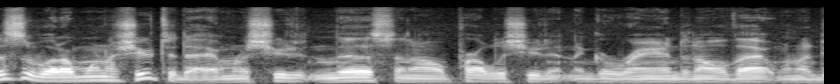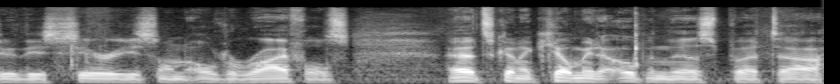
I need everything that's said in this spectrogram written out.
this is what I want to shoot today. I'm going to shoot it in this, and I'll probably shoot it in the Garand and all that when I do these series on older rifles. It's going to kill me to open this, but uh,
